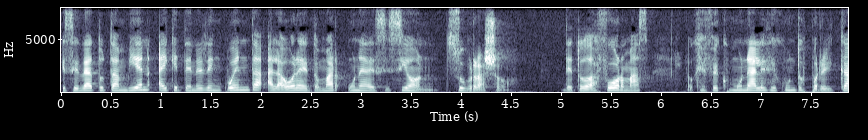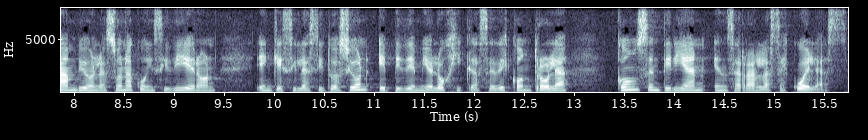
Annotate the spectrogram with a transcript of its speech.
Ese dato también hay que tener en cuenta a la hora de tomar una decisión, subrayó. De todas formas, los jefes comunales de Juntos por el Cambio en la zona coincidieron en que si la situación epidemiológica se descontrola, consentirían en cerrar las escuelas.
